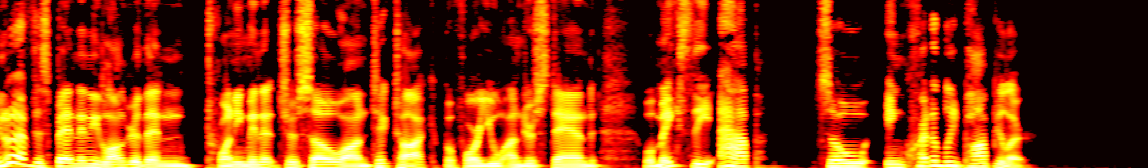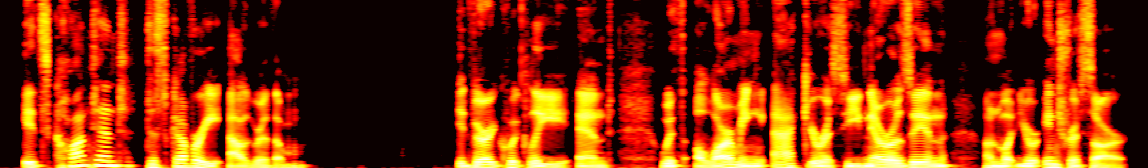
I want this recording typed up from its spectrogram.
You don't have to spend any longer than 20 minutes or so on TikTok before you understand what makes the app so incredibly popular. Its content discovery algorithm. It very quickly and with alarming accuracy narrows in on what your interests are.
